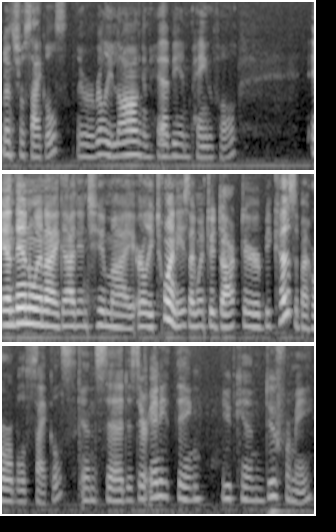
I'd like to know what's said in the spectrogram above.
menstrual cycles. They were really long and heavy and painful. And then when I got into my early 20s, I went to a doctor because of my horrible cycles and said, Is there anything you can do for me?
